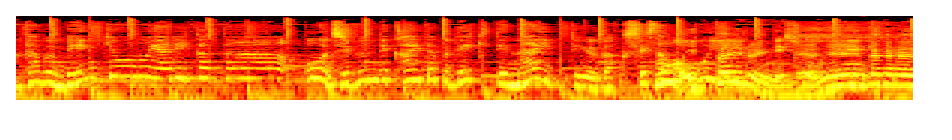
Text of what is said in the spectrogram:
ん多分勉強のやり方を自分で開拓できてないっていう学生さんが多いでしょうねね。だから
